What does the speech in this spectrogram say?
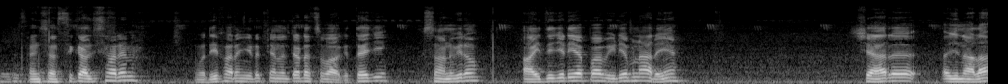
ਹਾਂਜੀ, ਸਤਿ ਸ਼੍ਰੀ ਅਕਾਲ ਜੀ ਸਾਰਿਆਂ ਨੂੰ। ਵਧੀਆ ਫਾਰਮ YouTube ਚੈਨਲ ਤੁਹਾਡਾ ਸਵਾਗਤ ਹੈ ਜੀ। ਕਿਸਾਨ ਵੀਰੋ, ਅੱਜ ਦੇ ਜਿਹੜੇ ਆਪਾਂ ਵੀਡੀਓ ਬਣਾ ਰਹੇ ਆ ਸ਼ਹਿਰ ਅਜਨਾਲਾ,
